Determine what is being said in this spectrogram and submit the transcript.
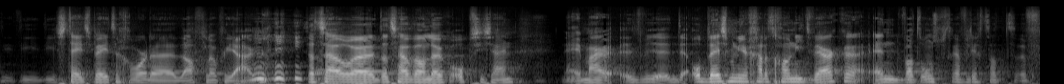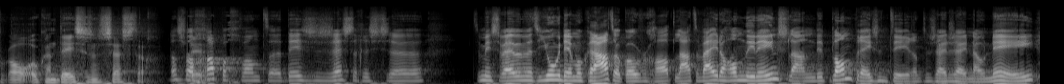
die, die, die, is steeds beter geworden de afgelopen jaren. dat, zou, uh, dat zou wel een leuke optie zijn. Nee, maar eh, op deze manier gaat het gewoon niet werken. En wat ons betreft ligt dat vooral ook aan D66. Dat is wel grappig, want uh, D66 is... Uh, tenminste, wij hebben met de jonge democraten ook over gehad. Laten wij de handen ineens slaan en dit plan presenteren. toen zeiden zij, nou nee,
